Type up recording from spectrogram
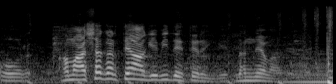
और हम आशा करते हैं आगे भी देते रहेंगे। धन्यवाद।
